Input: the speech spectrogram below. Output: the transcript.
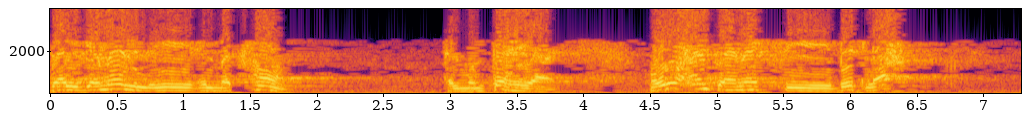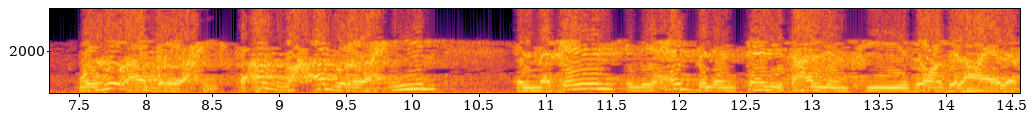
ده الجمال الايه المدفون المنتهي يعني. وروح أنت هناك في بيت لحم. وزور قبر رحيل فأصبح قبر رحيل المكان اللي يحب الإنسان يتعلم فيه زهد العالم.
